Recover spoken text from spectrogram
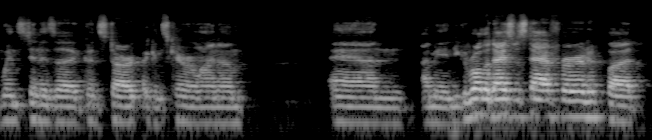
Winston is a good start against Carolina. And I mean, you can roll the dice with Stafford, but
